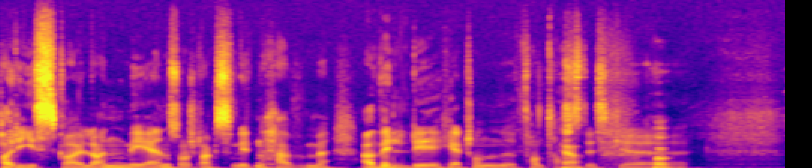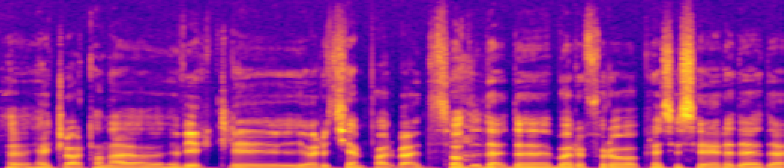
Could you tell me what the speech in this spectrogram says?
Paris skyline med en sånn slags liten haug med er veldig helt sånn fantastisk. ja. Og- Eh, Helt klart, han er, virkelig gjør et kjempearbeid. Så det, det, Bare for å presisere det, det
